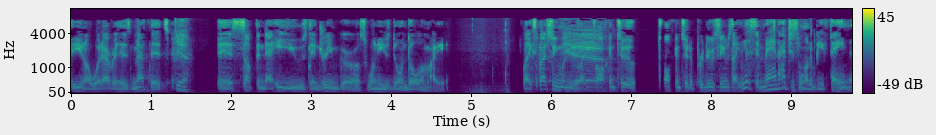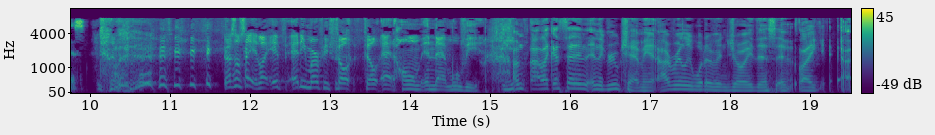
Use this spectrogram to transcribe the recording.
you know whatever his methods Yeah. is something that he used in Dreamgirls when he was doing Dolemite. Like especially when he was like talking to talking to the producer, he was like, "Listen, man, I just want to be famous." That's what I'm saying. Like if Eddie Murphy felt felt at home in that movie, I'm, like I said in, in the group chat, man, I really would have enjoyed this if, like, I,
